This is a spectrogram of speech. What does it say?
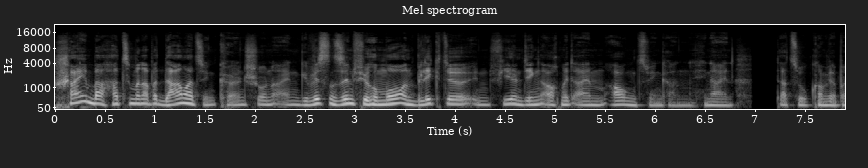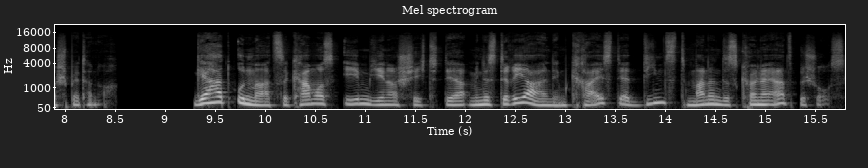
Scheinbar hatte man aber damals in Köln schon einen gewissen Sinn für Humor und blickte in vielen Dingen auch mit einem Augenzwinkern hinein. Dazu kommen wir aber später noch. Gerhard Unmarze kam aus eben jener Schicht der Ministerialen, dem Kreis der Dienstmannen des Kölner Erzbischofs.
